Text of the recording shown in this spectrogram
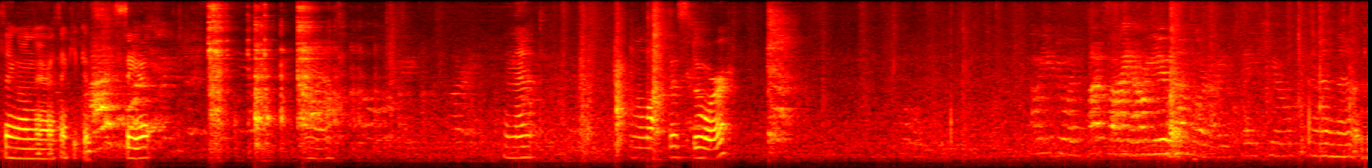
thing on there? I think you can see it. And, then lock this door. How are you doing? I'm fine, how are you? I'm all right, thank you. And then,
